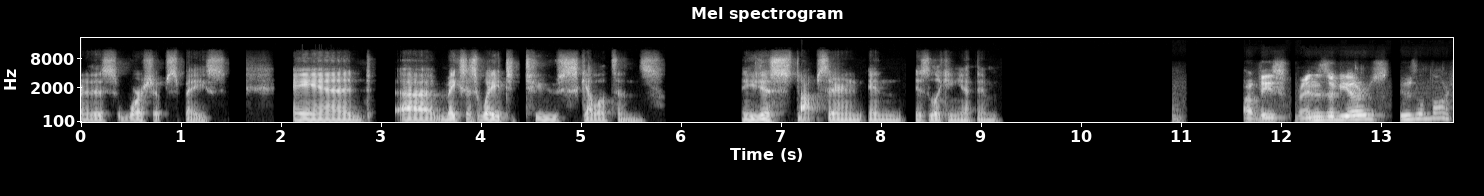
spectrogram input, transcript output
or this worship space and uh makes his way to two skeletons. And he just stops there and, and is looking at them. Are these friends of yours, Dusseldorf?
